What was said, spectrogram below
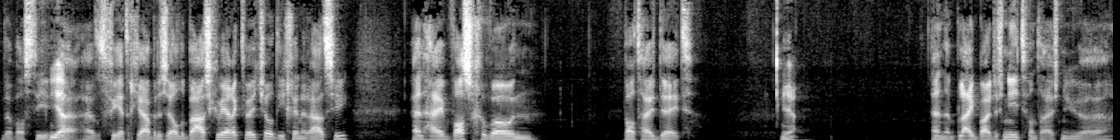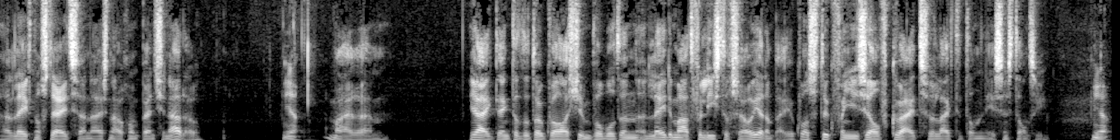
Daar was die, Ja. ja. hij had 40 jaar bij dezelfde baas gewerkt, weet je wel, die generatie. En hij was gewoon wat hij deed. Ja. En dan blijkbaar dus niet, want hij is nu, eh, hij leeft nog steeds en hij is nou gewoon pensionado. Ja. Maar ehm, ja, ik denk dat het ook wel als je bijvoorbeeld een, een ledemaat verliest of zo, ja, dan ben je ook wel een stuk van jezelf kwijt. Zo lijkt het dan in eerste instantie. Ja.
